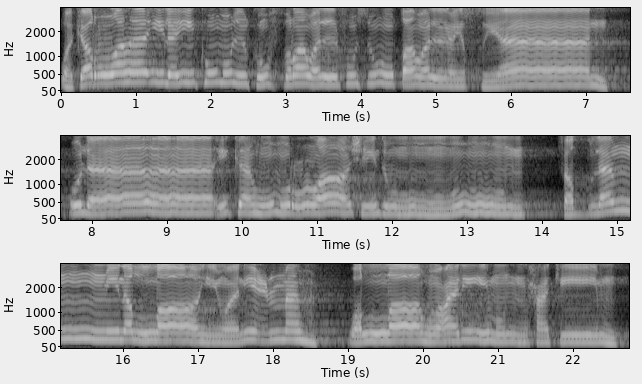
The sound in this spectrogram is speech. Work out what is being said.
وكره إليكم الكفر والفسوق والعصيان. أولئك هم الراشدون. فضلا من الله ونعمة. والله عليم حكيم.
